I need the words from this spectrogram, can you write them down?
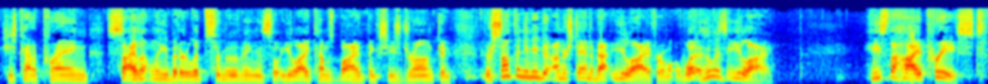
She's kind of praying silently, but her lips are moving, and so Eli comes by and thinks she's drunk. And there's something you need to understand about Eli. For what, who is Eli? He's the high priest.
